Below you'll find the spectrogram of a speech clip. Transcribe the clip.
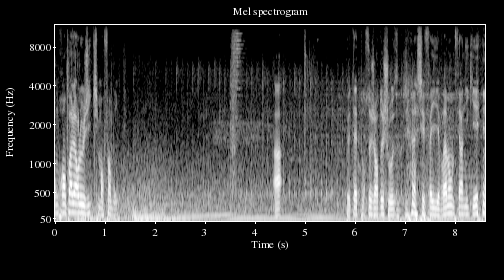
Je comprends pas leur logique, mais enfin bon. Ah. Peut-être pour ce genre de choses. J'ai failli vraiment me faire niquer.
